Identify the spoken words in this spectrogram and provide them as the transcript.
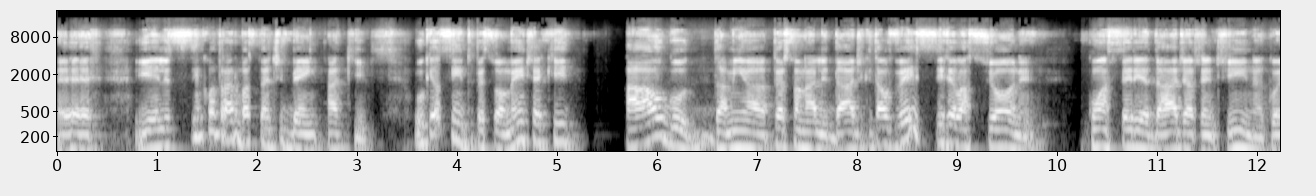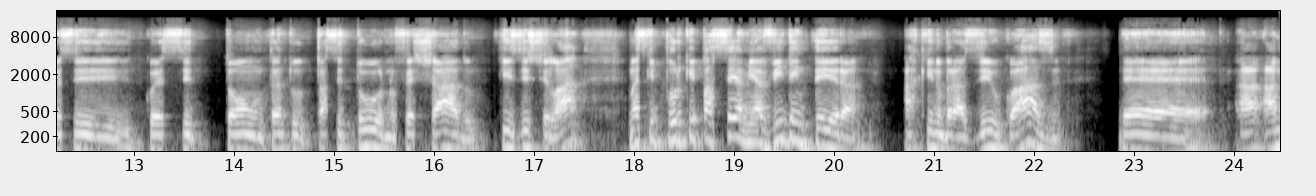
é, e eles se encontraram bastante bem aqui. O que eu sinto pessoalmente é que há algo da minha personalidade que talvez se relacione com a seriedade argentina, com esse, com esse tom tanto taciturno, fechado que existe lá, mas que porque passei a minha vida inteira aqui no Brasil, quase, é, a, a,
